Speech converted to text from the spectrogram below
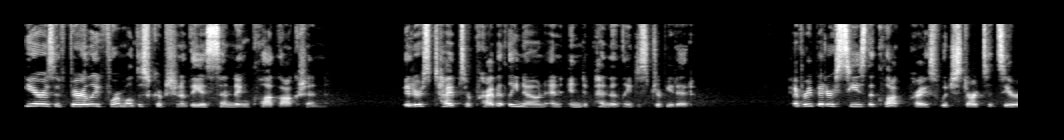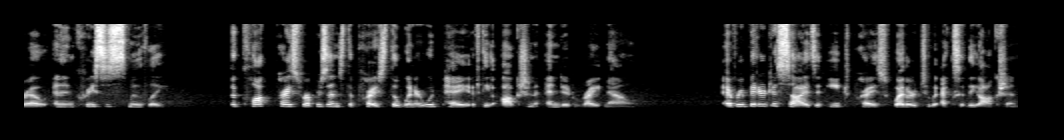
Here is a fairly formal description of the ascending clock auction. Bidders' types are privately known and independently distributed. Every bidder sees the clock price, which starts at zero and increases smoothly. The clock price represents the price the winner would pay if the auction ended right now. Every bidder decides at each price whether to exit the auction.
